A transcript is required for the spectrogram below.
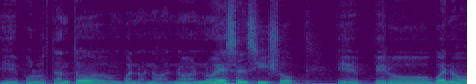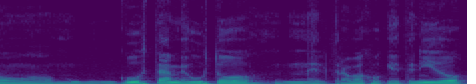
Eh, por lo tanto, bueno, no, no, no es sencillo, pero bueno, gusta, me gustó el trabajo que he tenido,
